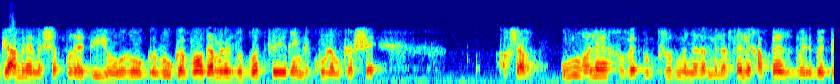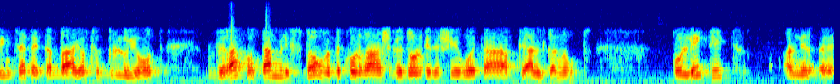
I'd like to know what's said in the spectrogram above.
גם למשפרי דיור והוא גבוה גם לזוגות צעירים, לכולם קשה. עכשיו, הוא הולך ופשוט מנסה לחפש בפינצטה את הבעיות הגלויות ורק אותם לפתור ובקול רעש גדול כדי שיראו את הפעלתנות. פוליטית, אני, אה,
